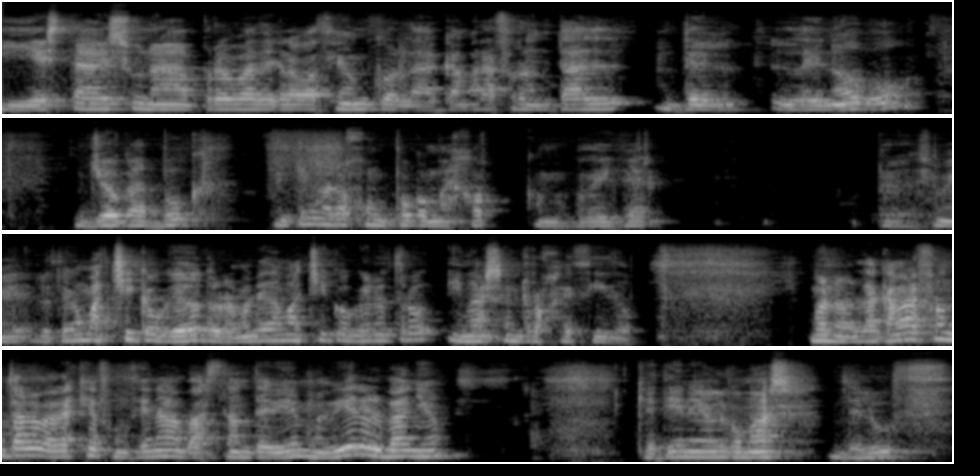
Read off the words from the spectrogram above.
Y esta es una prueba de grabación con la cámara frontal del Lenovo Yoga Book. tengo el ojo un poco mejor, como podéis ver, pero lo tengo más chico que otro, me ha quedado más chico que el otro y más enrojecido. Bueno, la cámara frontal la verdad es que funciona bastante bien. Me voy a el baño, que tiene algo más de luz.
